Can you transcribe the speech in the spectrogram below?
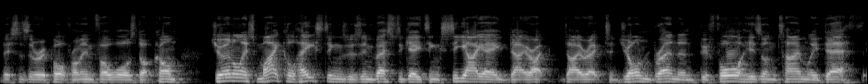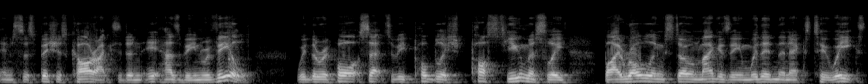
This is a report from Infowars.com. Journalist Michael Hastings was investigating CIA direct, Director John Brennan before his untimely death in a suspicious car accident, it has been revealed with the report set to be published posthumously by Rolling Stone magazine within the next two weeks.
